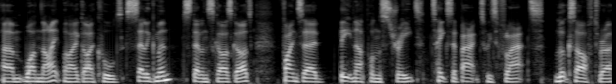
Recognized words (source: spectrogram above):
um, one night by a guy called Seligman, Stellan Skarsgård, finds her beaten up on the street, takes her back to his flat, looks after her,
